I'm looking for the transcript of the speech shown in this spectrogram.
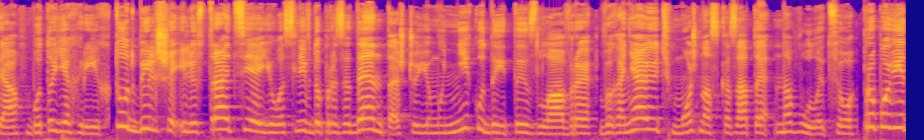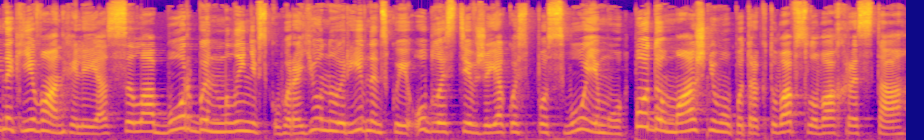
ченця, бо то є гріх. Тут більше ілюстрація його слів до президента, що йому нікуди йти з лаври. Виганяють, можна сказати, на вулицю. Проповідник Євангелія з села Борбин Млинівського району Рівненської області вже якось по-своєму, по-домашньому потрактував слова Христа:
